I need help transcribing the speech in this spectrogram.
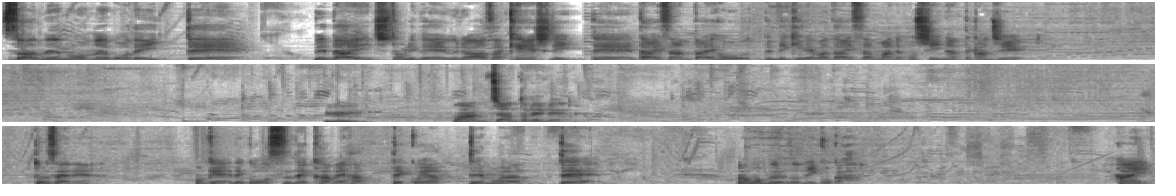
さあ、ヌボヌボで行って、で、第1取りで裏技剣士で行って、第3大砲打ってできれば第3まで欲しいなって感じ。うん。ワンチャン取れる。取れそうやね。OK。で、ゴスで壁張ってこうやってもらって、まあもうブルードで行こうか。はい。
